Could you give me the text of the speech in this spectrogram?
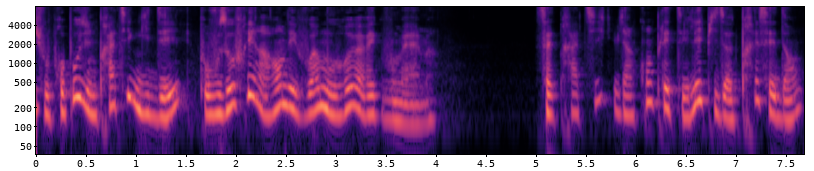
je vous propose une pratique guidée pour vous offrir un rendez-vous amoureux avec vous-même. Cette pratique vient compléter l'épisode précédent,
